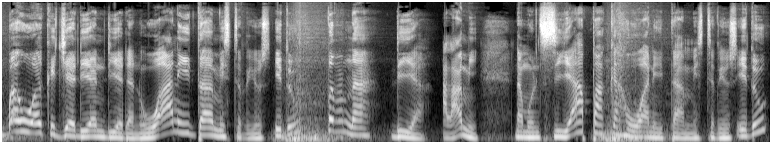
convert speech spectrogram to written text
bahwa kejadian dia dan wanita misterius itu pernah dia alami. Namun siapakah wanita misterius itu?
